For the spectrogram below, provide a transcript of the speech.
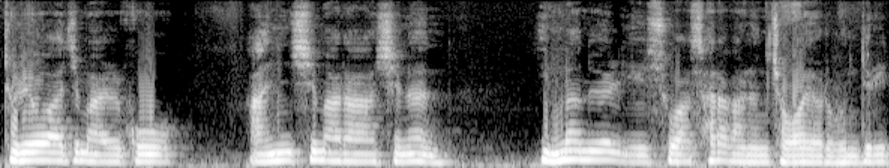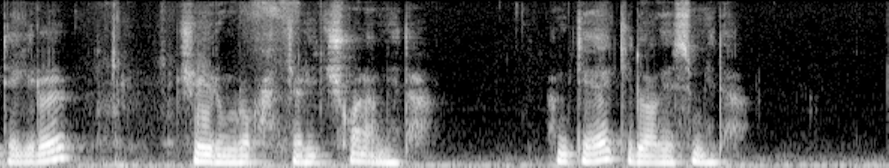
두려워하지 말고 안심하라 하시는 임마누엘 예수와 살아가는 저와 여러분들이 되기를 주의 이름으로 간절히 축원합니다. 함께 기도하겠습니다.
